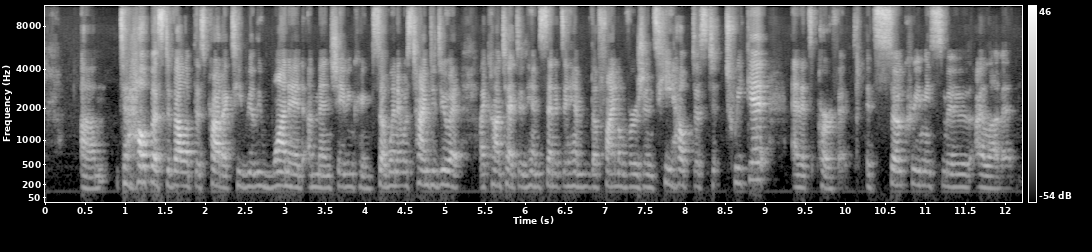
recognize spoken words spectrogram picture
um, to help us develop this product. He really wanted a men's shaving cream. So when it was time to do it, I contacted him, sent it to him, the final versions. He helped us to tweak it, and it's perfect. It's so creamy smooth. I love it.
